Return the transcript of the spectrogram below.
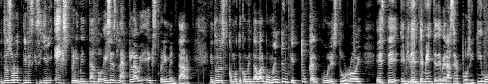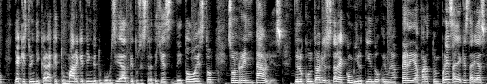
Entonces solo tienes que seguir experimentando. Esa es la clave, experimentar. Entonces, como te comentaba, al momento en que tú calcules tu ROI, este evidentemente deberá ser positivo, ya que esto indicará que tu marketing, que tu publicidad, que tus estrategias de todo esto son rentables. De lo contrario, se estará convirtiendo en una pérdida para tu empresa, ya que estarías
